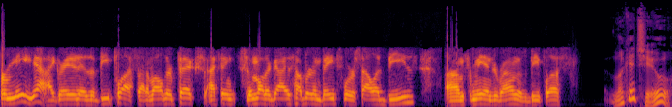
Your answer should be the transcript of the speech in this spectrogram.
for me, yeah, I graded it as a B plus out of all their picks. I think some other guys, Hubbard and Bates, were solid Bs. Um, for me, Andrew Brown was a B plus. Look at you.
